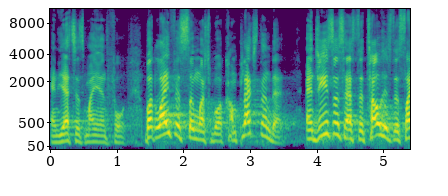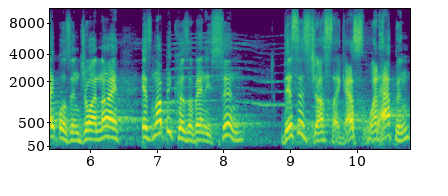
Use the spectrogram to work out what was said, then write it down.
And yes, it's my own fault. But life is so much more complex than that. And Jesus has to tell his disciples in John 9, it's not because of any sin. This is just, I guess, what happened.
